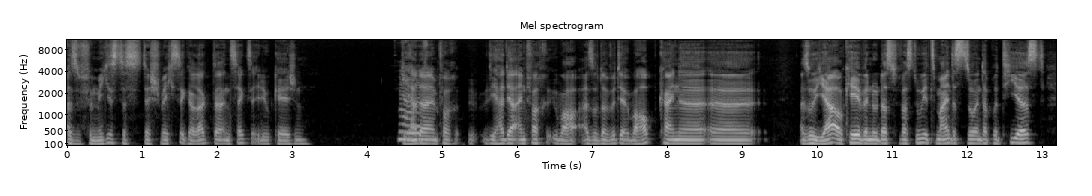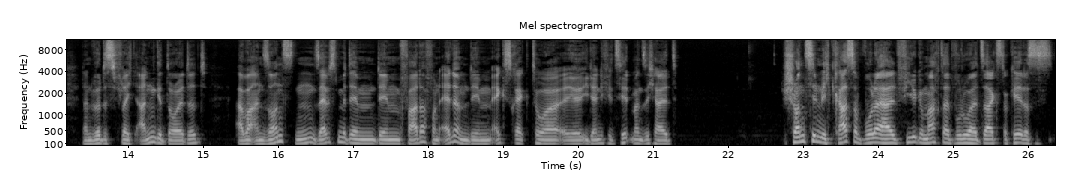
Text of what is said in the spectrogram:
Also für mich ist das der schwächste Charakter in Sex Education. Die ja, hat er einfach, die hat ja einfach überhaupt, also da wird ja überhaupt keine, äh, also ja, okay, wenn du das, was du jetzt meintest, so interpretierst, dann wird es vielleicht angedeutet, aber ansonsten, selbst mit dem, dem Vater von Adam, dem Ex-Rektor, äh, identifiziert man sich halt schon ziemlich krass, obwohl er halt viel gemacht hat, wo du halt sagst, okay, das ist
